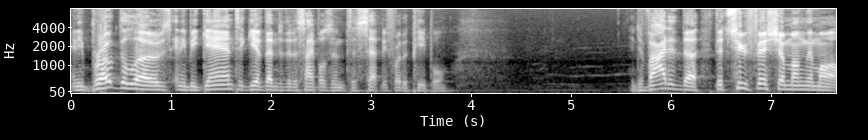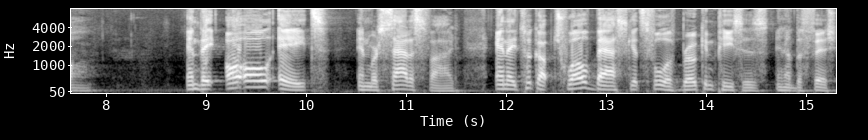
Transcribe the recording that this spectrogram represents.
and he broke the loaves and he began to give them to the disciples and to set before the people. He divided the, the two fish among them all. And they all ate and were satisfied. And they took up twelve baskets full of broken pieces and of the fish.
